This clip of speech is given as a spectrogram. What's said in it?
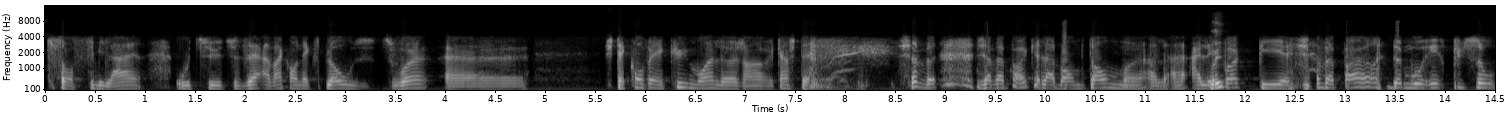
qui sont similaires. Où tu, tu disais avant qu'on explose, tu vois, euh, j'étais convaincu, moi, là, genre, quand j'étais. J'avais, peur que la bombe tombe moi, à, à- à Oui. l'époque, puis euh, j'avais peur de mourir puceau.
